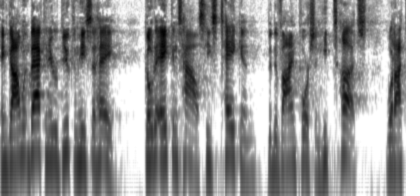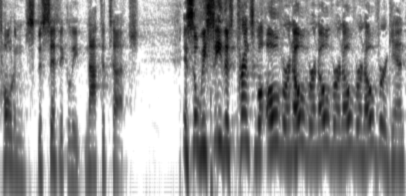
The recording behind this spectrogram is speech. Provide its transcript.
And God went back and he rebuked them. He said, Hey, go to Achan's house. He's taken the divine portion. He touched what I told him specifically not to touch. And so we see this principle over and over and over and over and over again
